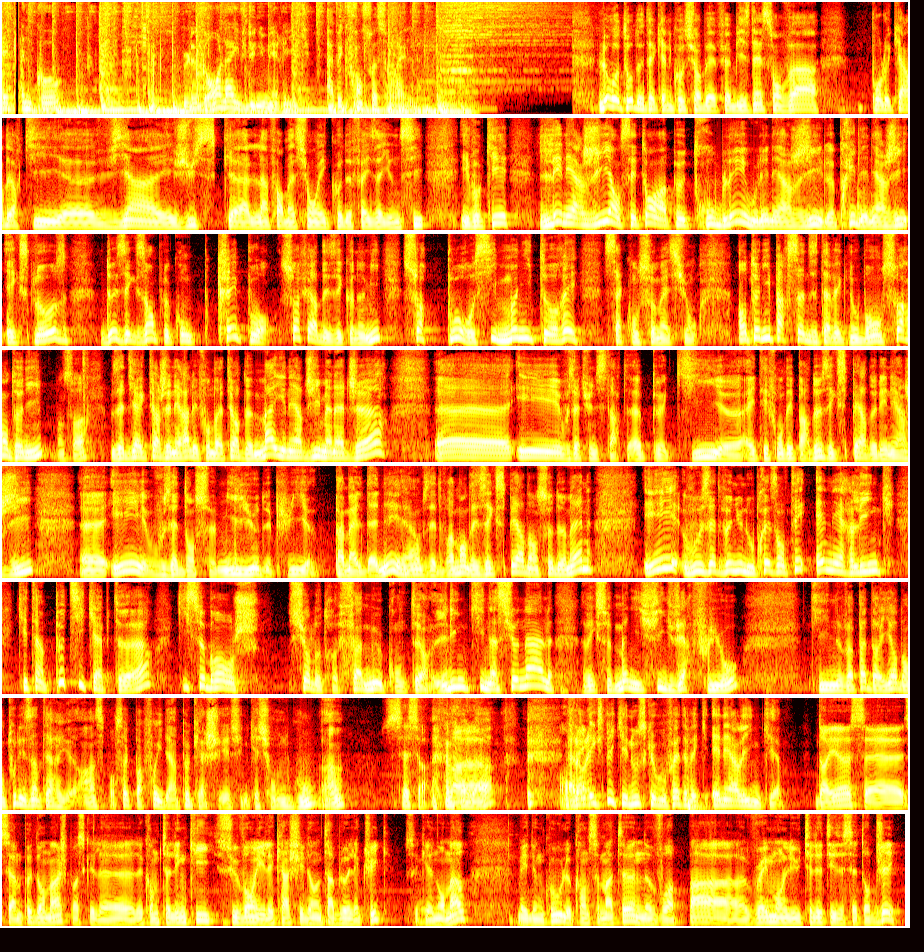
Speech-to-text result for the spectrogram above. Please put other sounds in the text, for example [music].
Tech Co. Le grand live du numérique avec François Sorel. Le retour de Tech Co sur BFM Business, on va pour le quart d'heure qui euh, vient et jusqu'à l'information écho de Faiza Younsi évoquer l'énergie en ces temps un peu troublés où l'énergie, le prix de l'énergie explose. Deux exemples concrets pour soit faire des économies, soit pour aussi monitorer sa consommation. Anthony Parsons est avec nous. Bonsoir Anthony. Bonsoir. Vous êtes directeur général et fondateur de My Energy Manager euh, et vous êtes une start-up qui euh, a été fondée par deux experts de l'énergie euh, et vous êtes dans ce milieu depuis euh, pas mal d'années. Hein. Vous êtes vraiment des experts dans ce domaine et vous êtes venu nous présenter NRLink qui est un petit capteur qui se branche sur notre fameux compteur Linky National avec ce magnifique vert fluo qui ne va pas d'ailleurs dans tous les intérieurs. Hein. C'est pour ça que parfois il est un peu caché. C'est une question de goût. Hein. C'est ça. [laughs] voilà. en Alors fait- expliquez-nous ce que vous faites avec NRLink. D'ailleurs, c'est c'est un peu dommage parce que le, le compteur Linky, souvent, il est caché dans le tableau électrique, ce qui est normal. Mais d'un coup, le consommateur ne voit pas vraiment l'utilité de cet objet.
